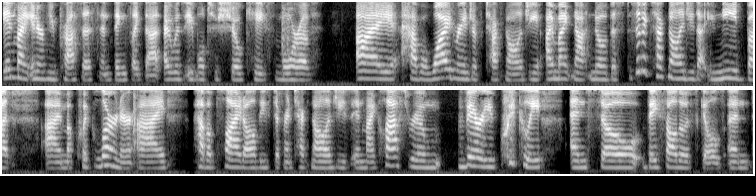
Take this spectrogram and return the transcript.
in my interview process and things like that, I was able to showcase more of I have a wide range of technology. I might not know the specific technology that you need, but I'm a quick learner. I have applied all these different technologies in my classroom very quickly. And so they saw those skills, and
